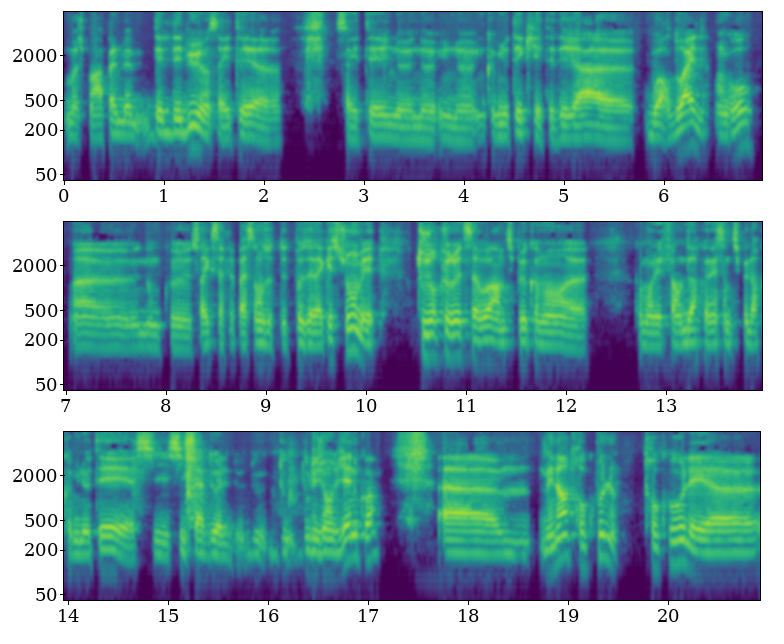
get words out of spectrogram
moi je me rappelle même dès le début, hein, ça a été ça a été une, communauté qui était déjà worldwide, en gros. donc c'est vrai que ça fait pas sens de te poser la question, mais toujours curieux de savoir un petit peu comment comment les founders connaissent un petit peu leur communauté, s'ils si, savent d'où les gens viennent, quoi. Euh, mais non, trop cool, trop cool. Et, euh,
